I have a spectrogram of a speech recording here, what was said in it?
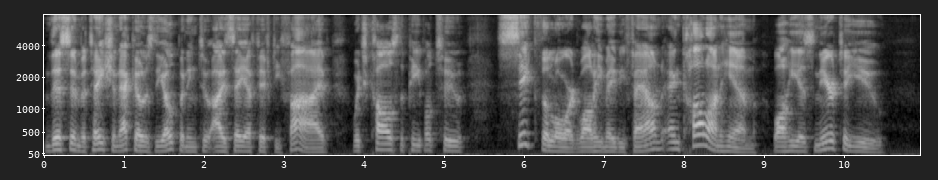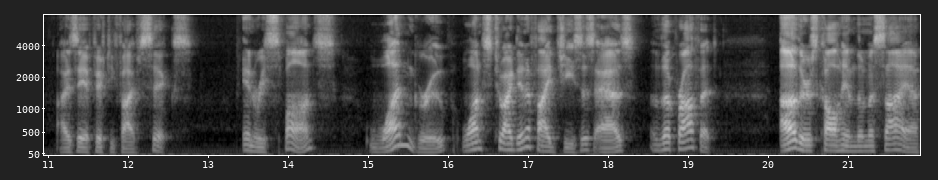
This invitation echoes the opening to Isaiah 55, which calls the people to seek the Lord while he may be found and call on him while he is near to you. Isaiah 55 6. In response, one group wants to identify Jesus as the prophet. Others call him the Messiah.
